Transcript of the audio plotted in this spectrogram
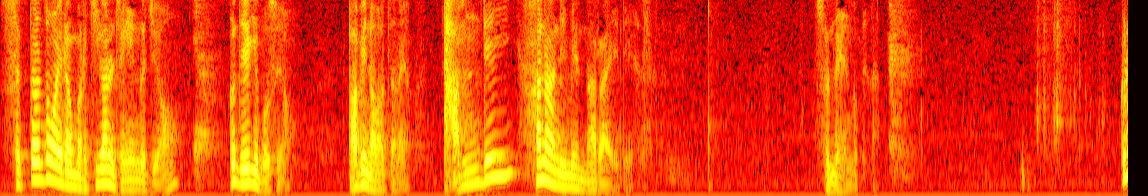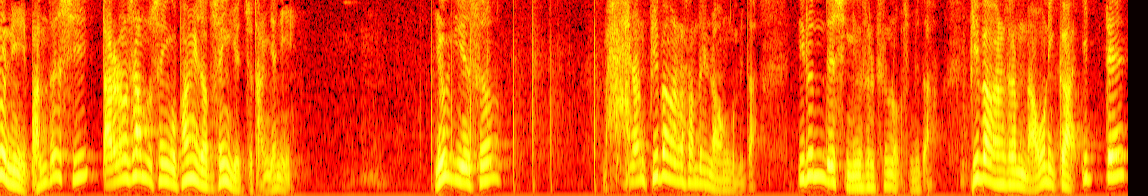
석 달 동안이란 말은 기간을 정한 거죠. 근데 여기 보세요. 답이 나왔잖아요. 담대히 하나님의 나라에 대해서 설명한 겁니다. 그러니 반드시 따르는 사람도 생기고 방해자도 생기겠죠, 당연히. 여기에서 많은 비방하는 사람들이 나온 겁니다. 이런 데 신경 쓸 필요는 없습니다. 비방하는 사람 나오니까 이때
